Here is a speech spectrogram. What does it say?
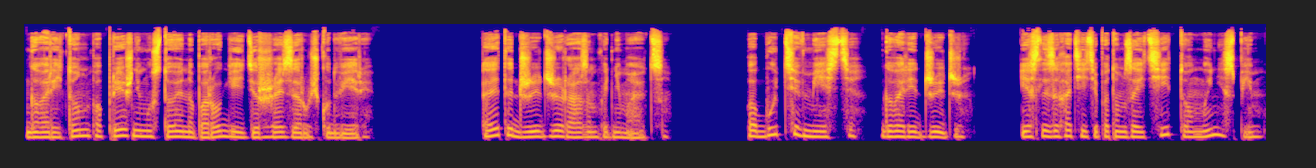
говорит он, по-прежнему стоя на пороге и держась за ручку двери. А это Джиджи разом поднимаются. Побудьте вместе, говорит Джиджи. Если захотите потом зайти, то мы не спим.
